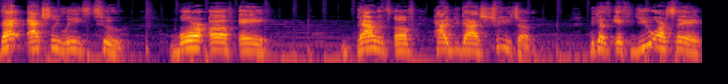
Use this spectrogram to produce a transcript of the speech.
That actually leads to more of a balance of how you guys treat each other. Because if you are saying,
